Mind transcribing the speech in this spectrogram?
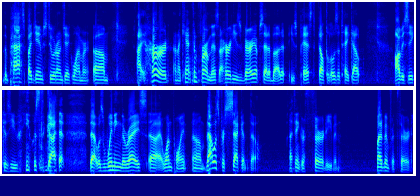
the pass by James Stewart on Jake Weimer. Um, I heard, and I can't confirm this. I heard he's very upset about it. He's pissed. Felt that it was a takeout, obviously, because he he was the guy that that was winning the race uh, at one point. Um, that was for second though, I think, or third even. Might have been for third.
